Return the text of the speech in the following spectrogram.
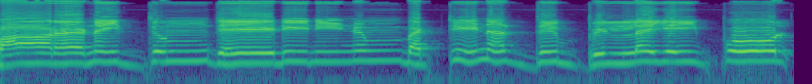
பாரனைத்தும் தேடினினும் பற்றினத்து பிள்ளையைப் போல்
